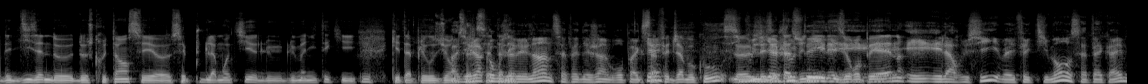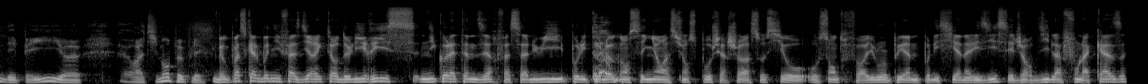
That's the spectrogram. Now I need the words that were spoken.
des dizaines de, scrutins, c'est plus de la moitié de l'humanité qui, est appelée aux urnes. Bah, déjà, quand vous avez l'Inde, ça fait déjà un gros paquet. Ça fait déjà beaucoup. les États-Unis, les Européennes. Et, la Russie, bah, effectivement, ça fait quand même des pays relativement peuplé. Donc Pascal Boniface, directeur de l'IRIS, Nicolas Tenzer face à lui, politologue enseignant à Sciences Po, chercheur associé au, Centre for European Policy Analysis, et Jordi Lafont-Lacaz,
